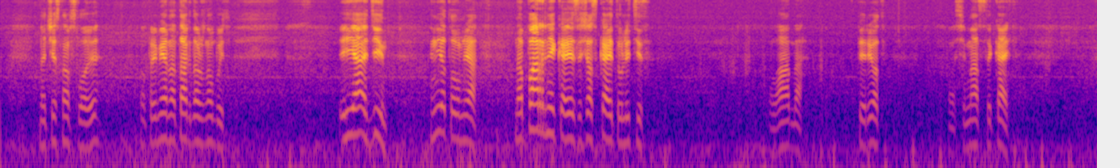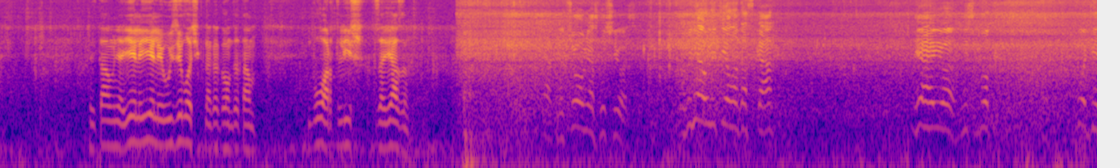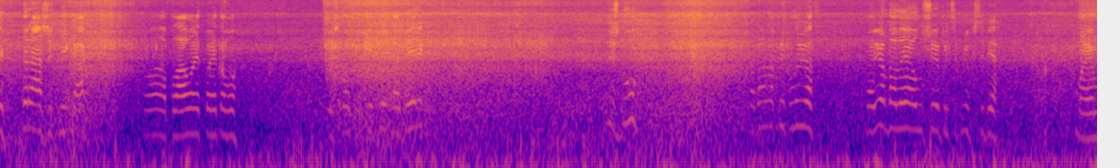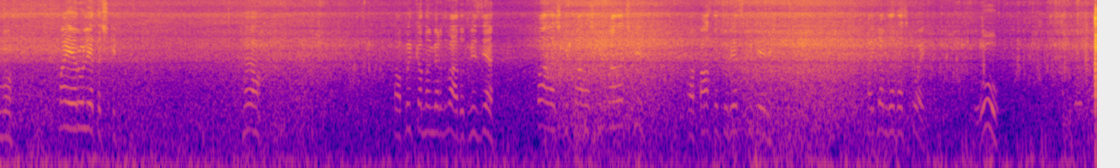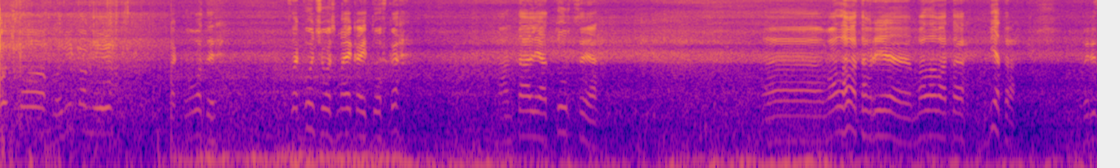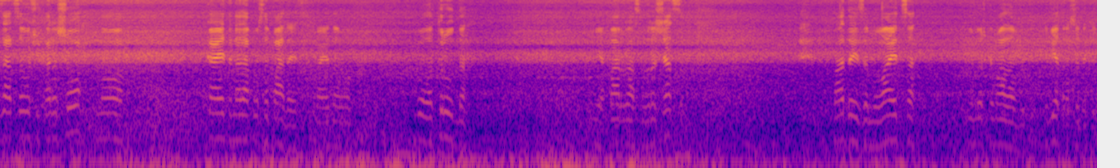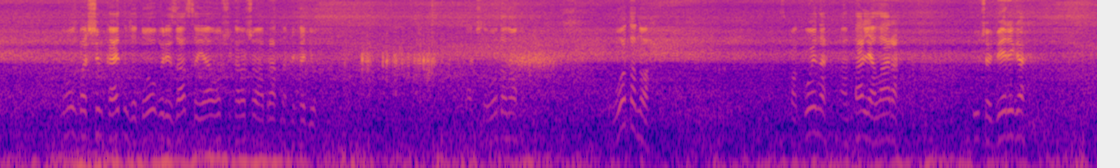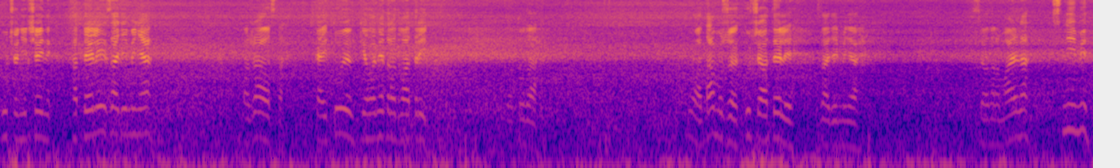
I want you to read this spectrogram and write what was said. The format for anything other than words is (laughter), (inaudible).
на честном слове. Ну, примерно так должно быть. И я один. Нету у меня напарника, если сейчас кайт улетит. Ладно, вперед. 18 кайт. И там у меня еле-еле узелочек на каком-то там борт лишь завязан. Ну что у меня случилось? У меня улетела доска. Я ее не смог ходе дражить никак. Но Она плавает, поэтому пришлось прикипнуть на берег. И жду, когда она приплывет. Наверное, я лучше ее прицеплю к себе. К моему, моей рулеточке. Попытка номер два. Тут везде палочки, палочки, палочки. Опасный турецкий берег. Пойдем за доской. У! Досочка, плыви ко мне. Так, ну вот и закончилась моя кайтовка. Анталия, Турция. Э, Маловато, вре... маловато ветра. Вырезаться очень хорошо, но кайт иногда просто падает. Поэтому было трудно пару раз возвращаться. Падает, замывается. Немножко мало ветра все-таки. Но с большим кайтом зато вырезаться я очень хорошо обратно приходил. Так что вот оно. Вот оно. Спокойно. Анталия, Лара. Куча берега. Куча ничейных отелей сзади меня. Пожалуйста, кайтуем километра 2-3 вот туда. Ну а там уже куча отелей сзади меня. Все нормально с ними.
